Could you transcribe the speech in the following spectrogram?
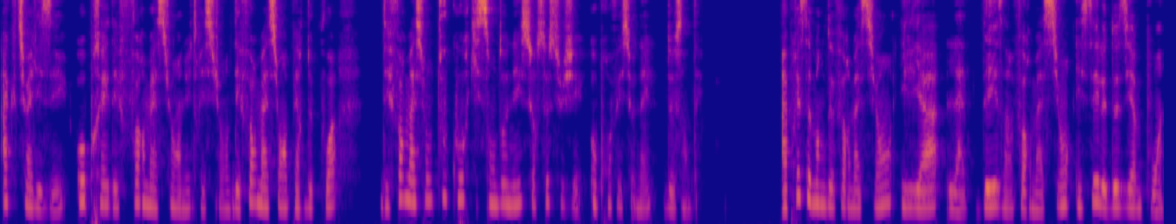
actualisées auprès des formations en nutrition, des formations en perte de poids, des formations tout court qui sont données sur ce sujet aux professionnels de santé. Après ce manque de formation, il y a la désinformation et c'est le deuxième point.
